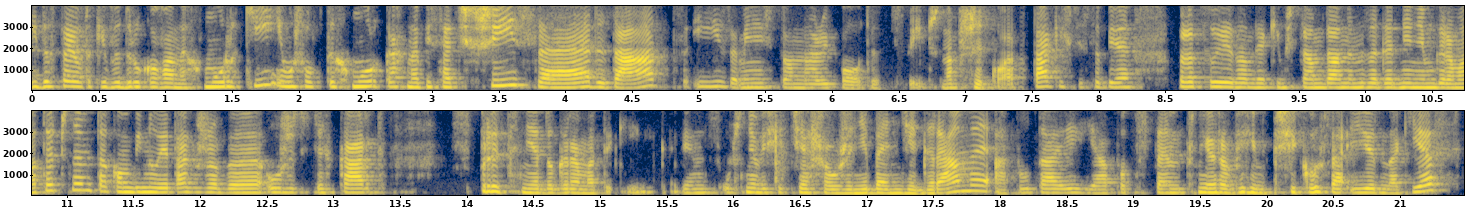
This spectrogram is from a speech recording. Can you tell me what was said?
i dostają takie wydrukowane chmurki i muszą w tych chmurkach napisać she said that i zamienić to na reported speech na przykład, tak? Jeśli sobie pracuję nad jakimś tam danym zagadnieniem gramatycznym, to kombinuję tak, żeby użyć tych kart sprytnie do gramatyki, więc uczniowie się cieszą, że nie będzie gramy, a tutaj ja podstępnie robię im psikusa i jednak jest,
